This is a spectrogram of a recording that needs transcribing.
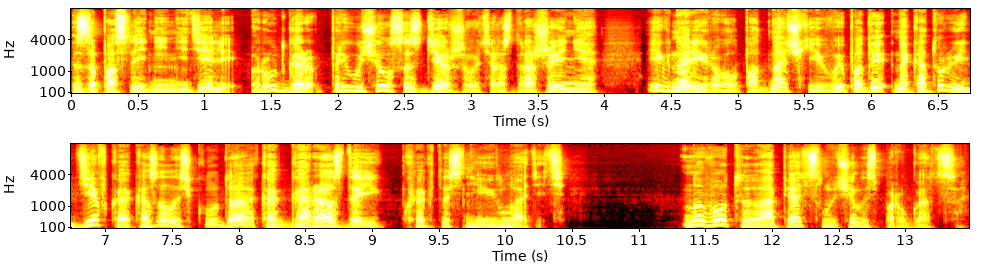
За последние недели Рутгар приучился сдерживать раздражение, игнорировал подначки и выпады, на которые девка оказалась куда как гораздо и как-то с нею ладить. Но вот опять случилось поругаться.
